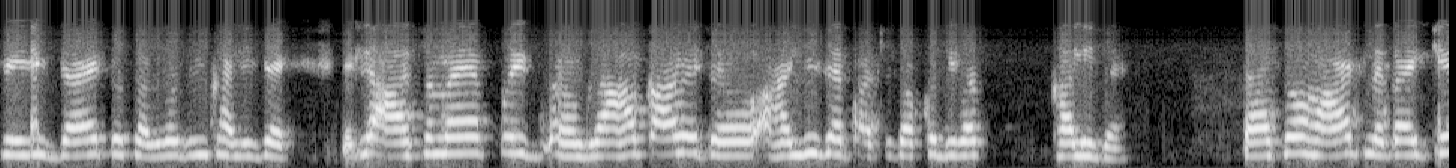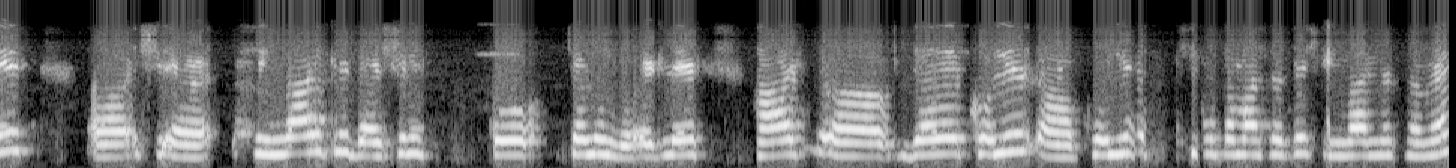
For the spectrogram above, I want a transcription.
ફેરી જાય તો સર્વગુણ ખાલી જાય. એટલે આ સમયે કોઈ ગ્રાહક આવે તો હાલી જાય પાછું આખો દિવસ ખાલી જાય. તાસો હાથ લગાઈ કે શ્રૃંગાર કે દર્શન કો ચલુંગો. એટલે હાર્ટ જ્યારે ખોલી ખોલીને પછી હું તમારી સાથે શ્રૃંગારના સમય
